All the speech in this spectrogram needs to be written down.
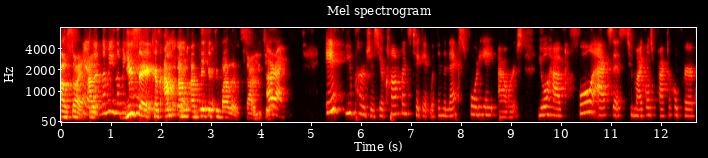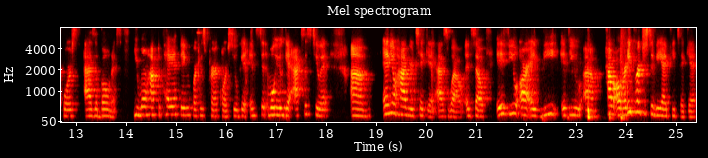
I'm sorry, Here, I- let, let me let me you say it because I'm I'm. I'm Let me do thinking through my lens. Sorry, you do. All right. If you purchase your conference ticket within the next 48 hours, you'll have full access to Michael's practical prayer course as a bonus. You won't have to pay a thing for his prayer course. You'll get instant, well, you'll get access to it. Um, and you'll have your ticket as well. And so, if you are a V, if you um, have already purchased a VIP ticket,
